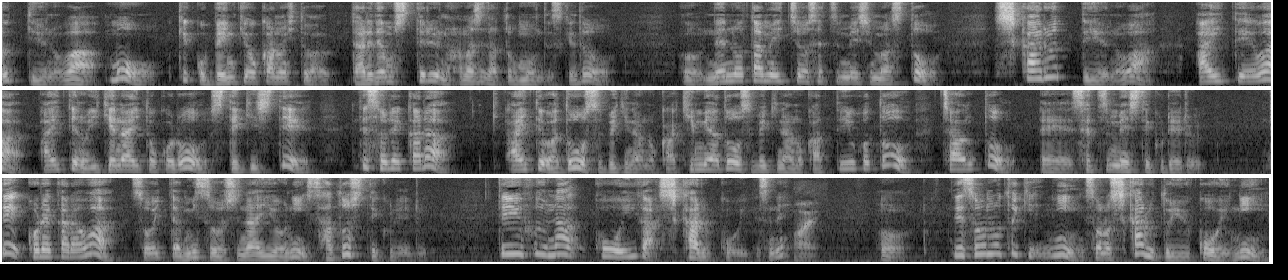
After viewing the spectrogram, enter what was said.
うっていうのはもう結構勉強家の人は誰でも知ってるような話だと思うんですけど、うん念のため一応説明しますと叱るっていうのは相手は相手のいけないところを指摘してでそれから相手はどうすべきなのか君はどうすべきなのかっていうことをちゃんと、えー説明してくれるでこれからはそういったミスをしないように諭してくれるっていうふうな行為が叱る行為ですね。はい。うん、でその時にその叱るという行為に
